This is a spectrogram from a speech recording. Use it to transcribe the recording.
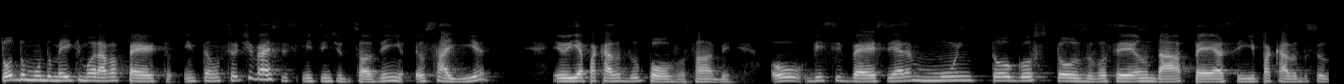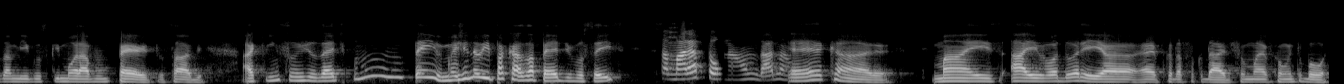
todo mundo meio que morava perto. Então, se eu tivesse me sentido sozinho, eu saía eu ia pra casa do povo, sabe? Ou vice-versa. E era muito gostoso você andar a pé, assim, ir pra casa dos seus amigos que moravam perto, sabe? Aqui em São José, tipo, não tenho. Imagina eu ir pra casa a pé de vocês. Essa maratona, não, não dá não. É, cara. Mas, ah, eu adorei a, a época da faculdade. Foi uma época muito boa.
